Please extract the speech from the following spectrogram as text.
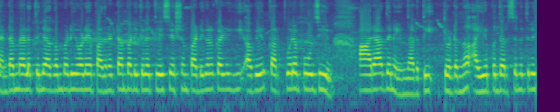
ചെണ്ടമേളത്തിന്റെ അകമ്പടിയോടെ പതിനെട്ടാം പടിക്കലെത്തിയ ശേഷം പടികൾ കഴുകി അവയിൽ കർപ്പൂര പൂജയും ആരാധനയും നടത്തി. തുടർന്ന് അയ്യപ്പ ദർശനത്തിന്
